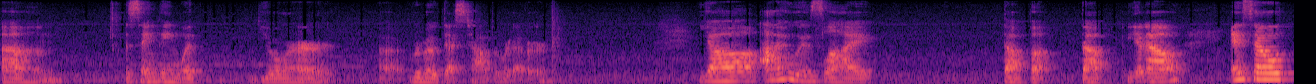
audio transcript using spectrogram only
Um, the same thing with your uh, remote desktop or whatever. Y'all, I was like, the fuck, the, you know? And so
